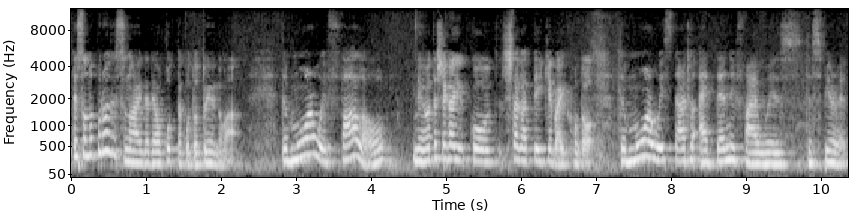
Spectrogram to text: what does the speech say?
でそのプロセスの間で起こったことというのは the more we follow, ね、私がこう従っていけばいくほど、the more we start to identify with the Spirit.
